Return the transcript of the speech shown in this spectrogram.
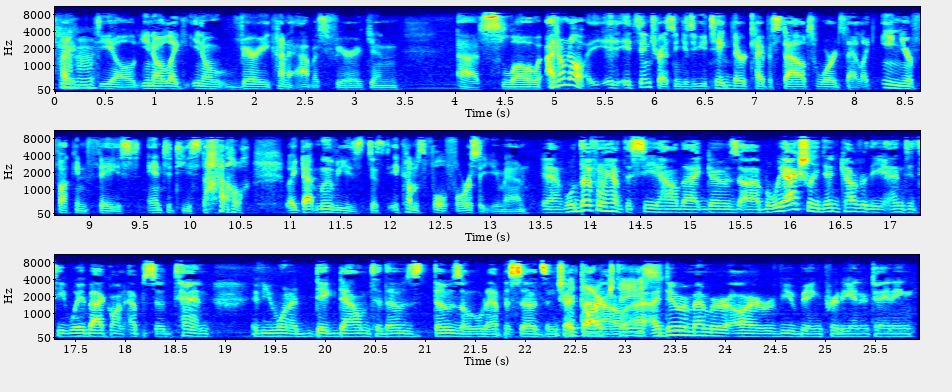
type Mhm. deal. You know, like you know, very kind of atmospheric and uh, slow. I don't know. It, it's interesting because if you take Mhm. their type of style towards that, like in your fucking face entity style, like that movie is just it comes full force at you, man. yeah, we'll definitely have to see how that goes. Uh, but we actually did cover the entity way back on episode ten. If you want to dig down to those those old episodes and check The dark that out, days. I, I do remember our review being pretty entertaining.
